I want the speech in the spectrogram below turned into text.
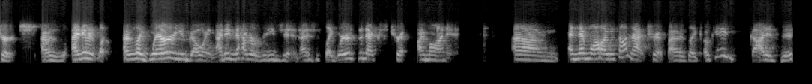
church. I was, I didn't, I was like, where are you going? I didn't have a region. I was just like, where's the next trip? I'm on it. Um, and then while I was on that trip, I was like, okay, God, is this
